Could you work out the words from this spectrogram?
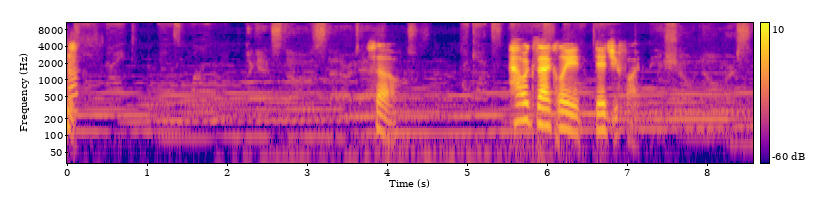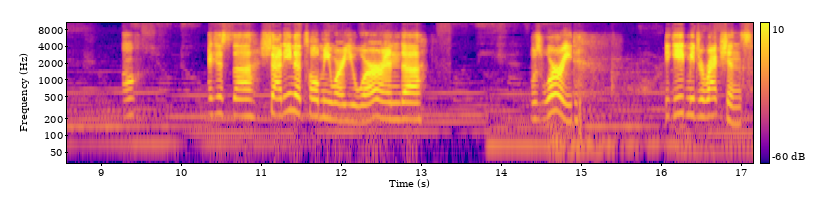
Hmm. So, how exactly did you find me? Well, I just, uh, Shadina told me where you were and, uh, was worried. She gave me directions.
